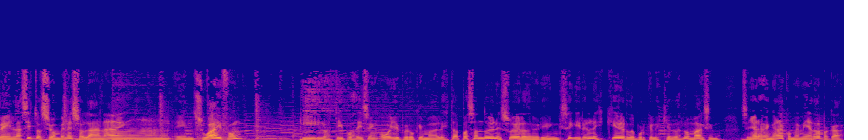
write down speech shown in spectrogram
ven la situación venezolana en, en su iPhone y los tipos dicen, oye, pero qué mal está pasando Venezuela, deberían seguir en la izquierda porque la izquierda es lo máximo. Señores, vengan a comer mierda para acá.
